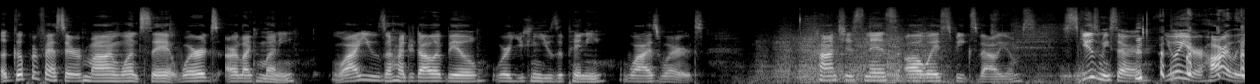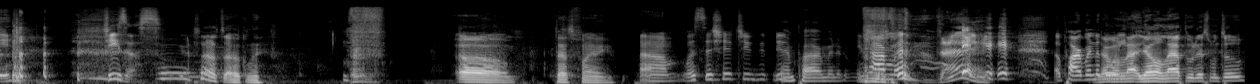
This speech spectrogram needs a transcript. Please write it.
A good professor of mine once said, Words are like money. Why use a $100 bill where you can use a penny? Wise words. Consciousness always speaks volumes. Excuse me, sir. You and your Harley. Jesus. Shout out to Oakland. um, that's funny. Um, what's the shit you do? Empowerment of the week. Empowerment. Dang. Apartment of Y'all the gonna, week. laugh, y'all gonna laugh through this one too?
